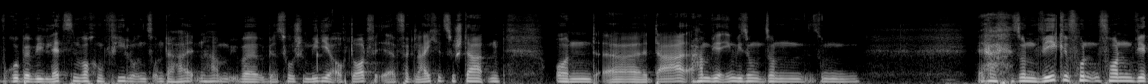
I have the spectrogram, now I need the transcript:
worüber wir die letzten Wochen viel uns unterhalten haben, über, über Social Media, auch dort äh, Vergleiche zu starten. Und äh, da haben wir irgendwie so, so ein, so ein ja, so einen Weg gefunden von, wir,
